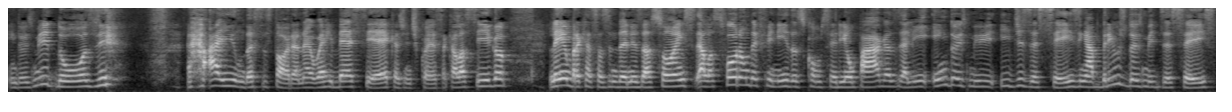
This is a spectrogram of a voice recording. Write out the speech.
em 2012 ainda essa história, né? O RBSE, que a gente conhece aquela sigla, lembra que essas indenizações, elas foram definidas como seriam pagas ali em 2016, em abril de 2016,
